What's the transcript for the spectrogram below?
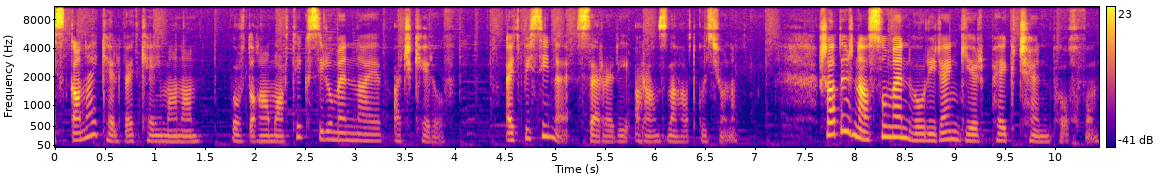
իսկ կանայք էլ պետք է իմանան, որ տղամարդիկ սիրում են նաեւ աչքերով Այդպիսին է սեռերի առանձնահատկությունը։ Շատերն ասում են, որ իրենք երբեք չեն փոխվում։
